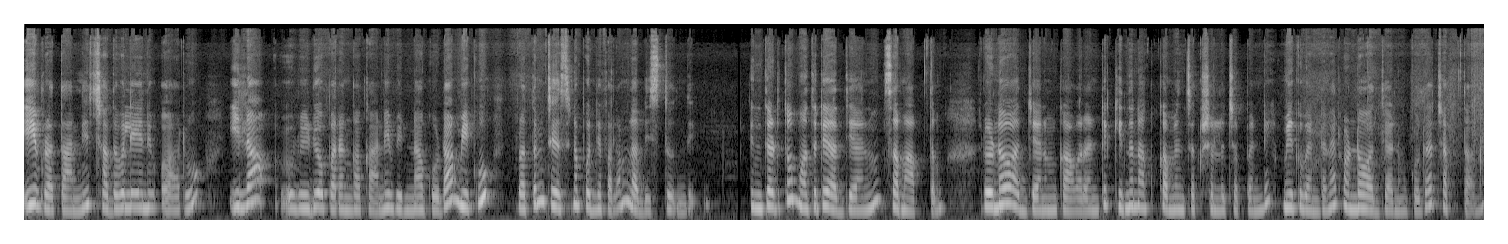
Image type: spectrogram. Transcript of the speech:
ఈ వ్రతాన్ని చదవలేని వారు ఇలా వీడియో పరంగా కానీ విన్నా కూడా మీకు వ్రతం చేసిన పుణ్యఫలం లభిస్తుంది. ఇంతటితో మొదటి అధ్యాయం సమాప్తం. రెండవ అధ్యాయం కావాలంటే కింద నాకు కమెంట్ సెక్షన్లో చెప్పండి. మీకు వెంటనే రెండవ అధ్యాయం కూడా చెప్తాను.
